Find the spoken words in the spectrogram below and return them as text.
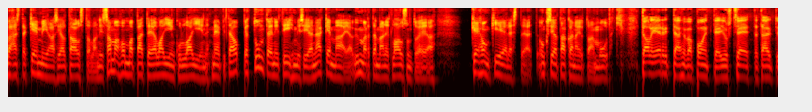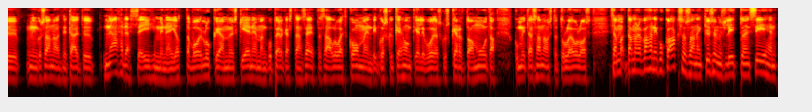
vähän sitä kemiaa siellä taustalla. Niin sama homma pätee lajiin kuin lajiin. Meidän pitää oppia tunteen niitä ihmisiä, näkemään ja ymmärtämään niitä lausuntoja ja kehon kielestä, että onko siellä takana jotain muutakin. Tämä oli erittäin hyvä pointti ja just se, että täytyy, niin kuin sanoit, niin täytyy nähdä se ihminen, jotta voi lukea myöskin enemmän kuin pelkästään se, että sä luet kommentin, koska kehonkieli voi joskus kertoa muuta kuin mitä sanoista tulee ulos. Tämmöinen vähän niin kuin kaksosainen kysymys liittyen siihen,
